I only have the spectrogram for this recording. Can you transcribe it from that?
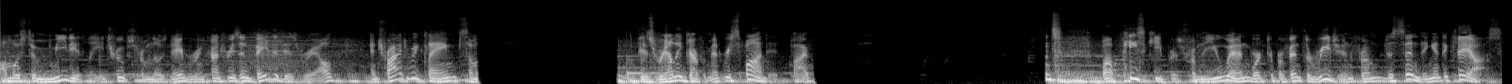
Almost immediately, troops from those neighboring countries invaded Israel and tried to reclaim some. The Israeli government responded by while peacekeepers from the UN worked to prevent the region from descending into chaos.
